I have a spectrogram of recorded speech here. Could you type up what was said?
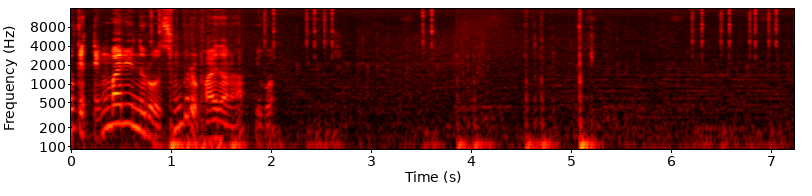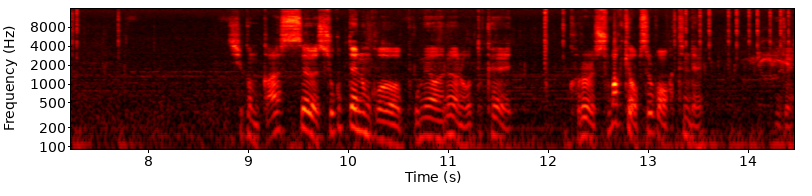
어떻게 땡마린으로 승부를 봐야 되나 이거? 지금 가스 수급되는 거 보면은 어떻게 그럴 수밖에 없을 것 같은데 이게.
